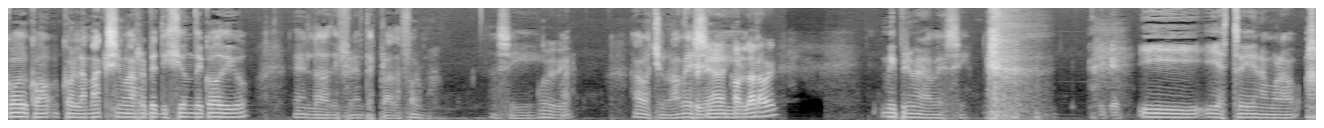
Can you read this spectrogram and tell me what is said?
co- con, con la máxima repetición de código en las diferentes plataformas. Así, Muy bien. bueno, algo chulo. A ver si... ¿Primera vez con Laravel? Mi primera vez, sí. ¿Y qué? Y, y estoy enamorado.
